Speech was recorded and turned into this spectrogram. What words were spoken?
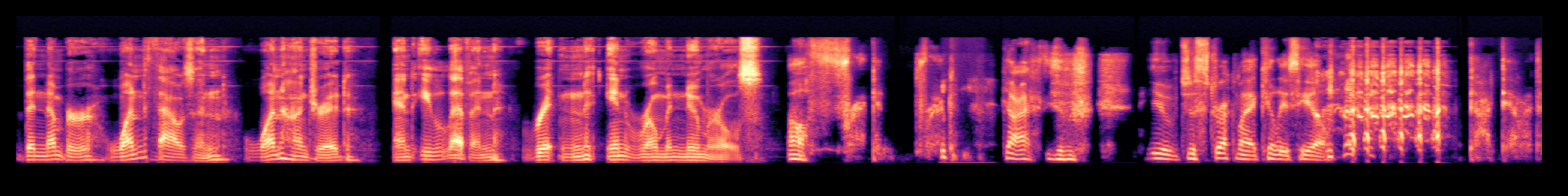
the number 1111 written in Roman numerals? Oh, frickin' frick. God, you, you just struck my Achilles heel. God damn it.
